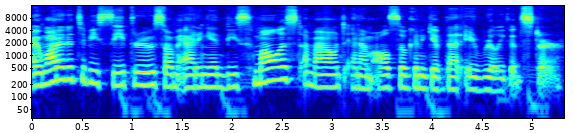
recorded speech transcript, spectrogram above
I wanted it to be see-through, so I'm adding in the smallest amount and I'm also gonna give that a really good stir.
